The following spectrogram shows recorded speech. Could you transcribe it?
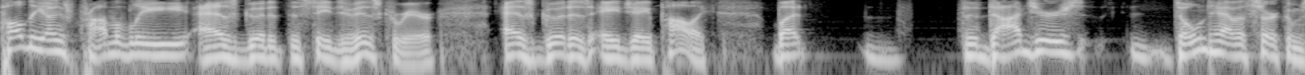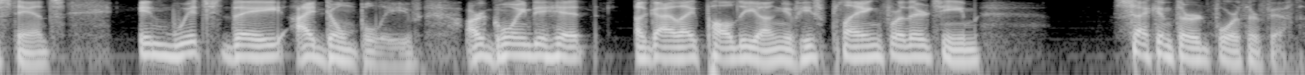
Paul DeJong's probably as good at this stage of his career, as good as AJ Pollock. But the Dodgers don't have a circumstance in which they, I don't believe, are going to hit a guy like Paul DeJong if he's playing for their team second, third, fourth, or fifth.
